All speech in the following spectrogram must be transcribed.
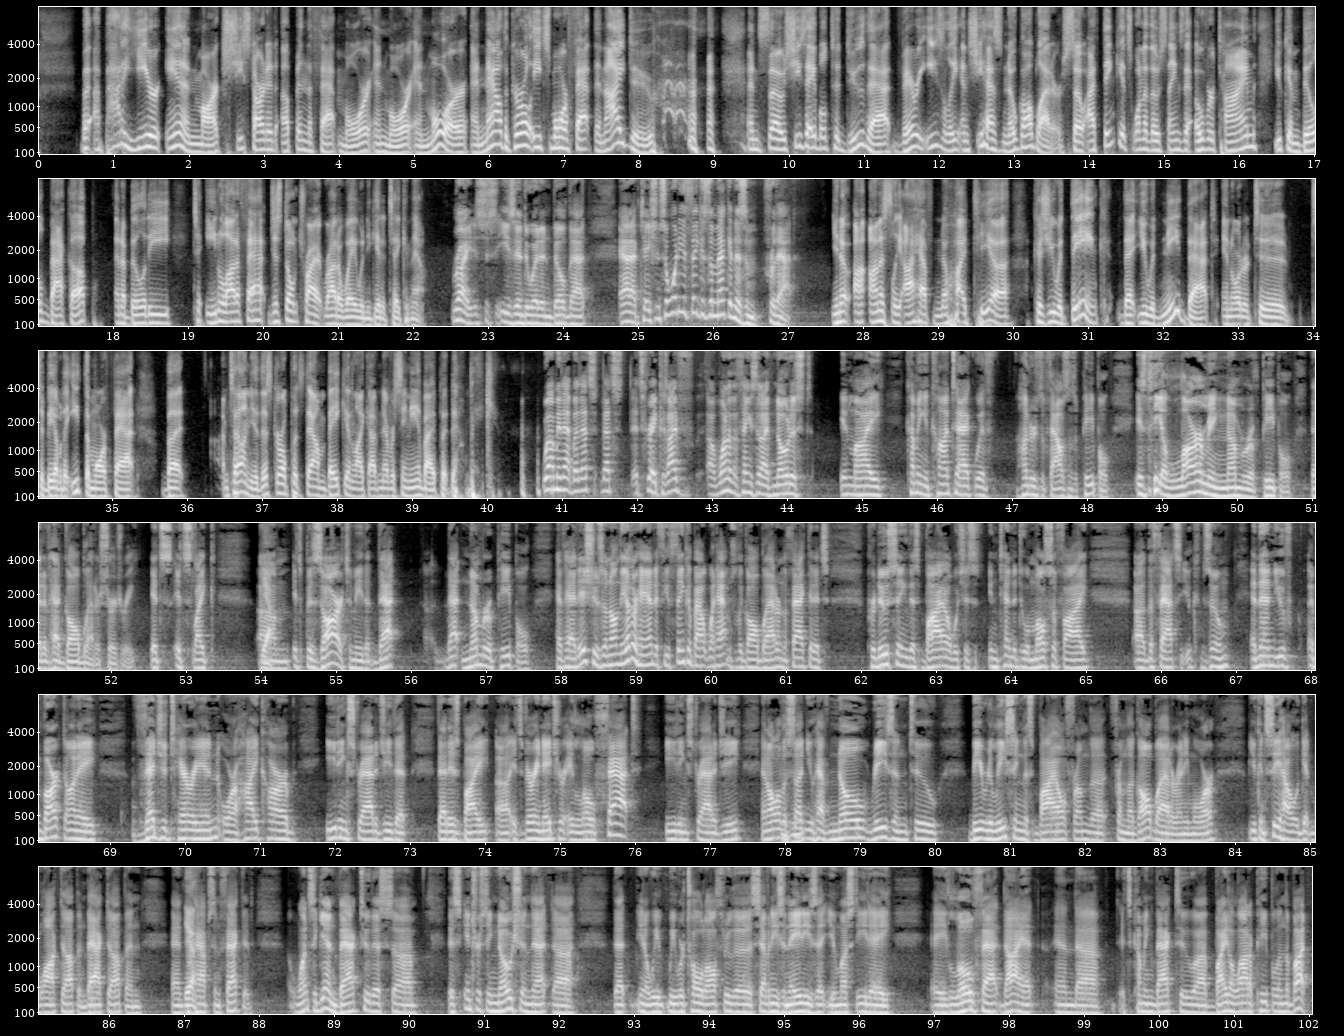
but about a year in, Mark, she started up in the fat more and more and more. And now the girl eats more fat than I do. and so she's able to do that very easily and she has no gallbladder. So I think it's one of those things that over time you can build back up an ability to eat a lot of fat, just don't try it right away when you get it taken out. Right. It's just ease into it and build that adaptation. So, what do you think is the mechanism for that? You know, honestly, I have no idea because you would think that you would need that in order to to be able to eat the more fat. But I'm telling you, this girl puts down bacon like I've never seen anybody put down bacon. well, I mean that, but that's that's it's great because I've uh, one of the things that I've noticed in my coming in contact with hundreds of thousands of people is the alarming number of people that have had gallbladder surgery. It's it's like um, yeah. it's bizarre to me that that that number of people have had issues. And on the other hand, if you think about what happens with the gallbladder and the fact that it's producing this bile, which is intended to emulsify uh, the fats that you consume, and then you've embarked on a vegetarian or a high carb eating strategy that that is by uh, its very nature a low fat eating strategy, and all of a mm-hmm. sudden you have no reason to be releasing this bile from the from the gallbladder anymore. You can see how it would get blocked up and backed up and and yeah. perhaps infected. Once again, back to this uh, this interesting notion that uh, that you know we we were told all through the 70s and 80s that you must eat a a low fat diet, and uh, it's coming back to uh, bite a lot of people in the butt.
